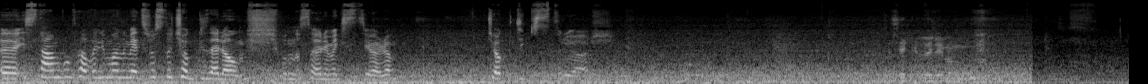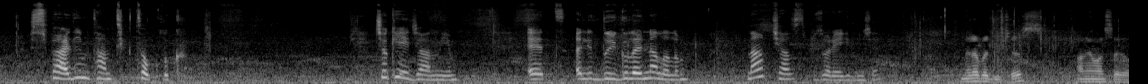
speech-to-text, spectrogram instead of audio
Ee, İstanbul Havalimanı metrosu da çok güzel olmuş. Bunu da söylemek istiyorum. Çok ciks duruyor. Teşekkür ederim. Süper değil mi? Tam TikTokluk. Çok heyecanlıyım. Evet, Ali duygularını alalım. Ne yapacağız biz oraya gidince? Merhaba diyeceğiz. Annyeonghaseyo.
